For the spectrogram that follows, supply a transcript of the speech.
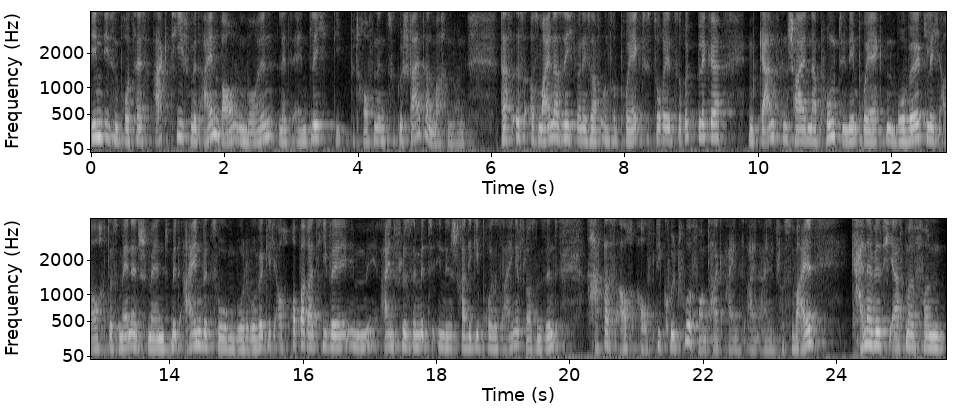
in diesen Prozess aktiv mit einbauen und wollen letztendlich die Betroffenen zu Gestaltern machen. Und das ist aus meiner Sicht, wenn ich so auf unsere Projekthistorie zurückblicke, ein ganz entscheidender Punkt in den Projekten, wo wirklich auch das Management mit einbezogen wurde, wo wirklich auch operative Einflüsse mit in den Strategieprozess eingeflossen sind, hat das auch auf die Kultur von Tag 1 einen Einfluss, weil keiner will sich erstmal von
